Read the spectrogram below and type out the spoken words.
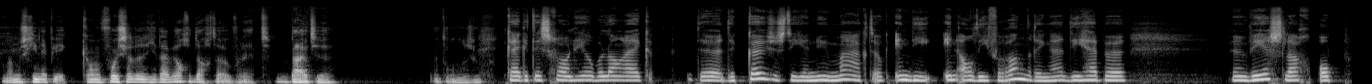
Maar misschien heb je, ik kan me voorstellen dat je daar wel gedachten over hebt, buiten het onderzoek. Kijk, het is gewoon heel belangrijk de, de keuzes die je nu maakt, ook in, die, in al die veranderingen, die hebben hun weerslag op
